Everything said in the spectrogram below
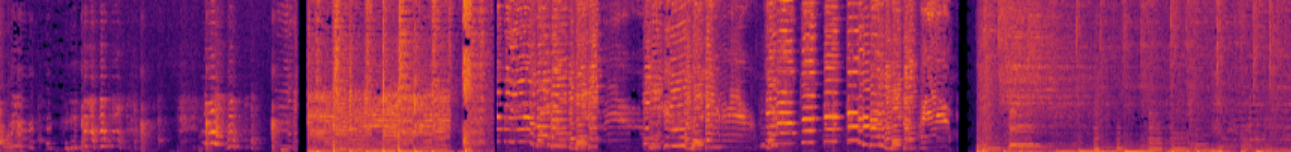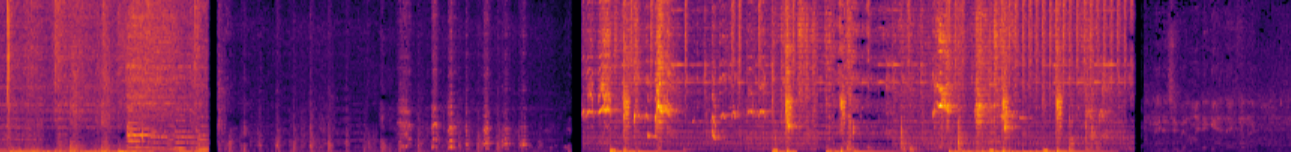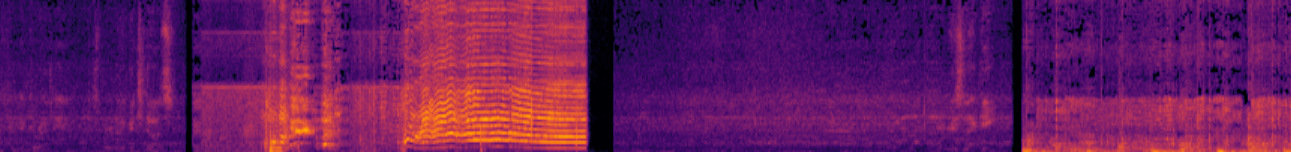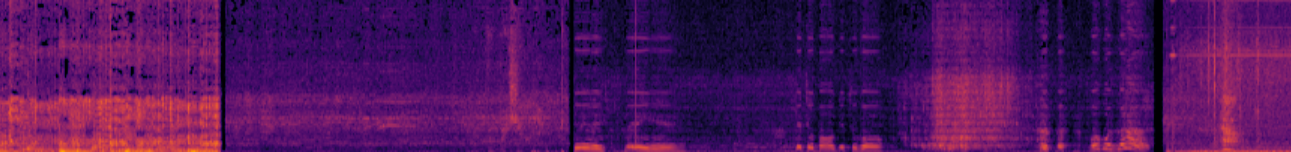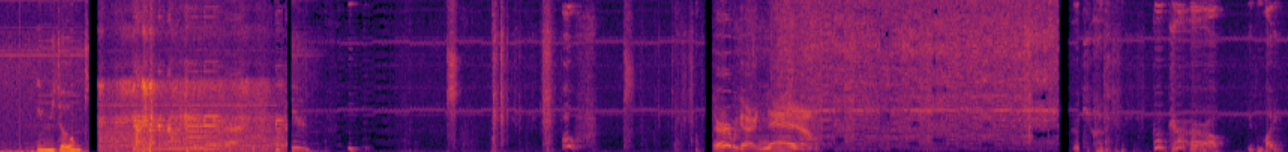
that one. Get your ball, get your ball. You're so There we go, now. Good girl. Good girl. Get some height.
